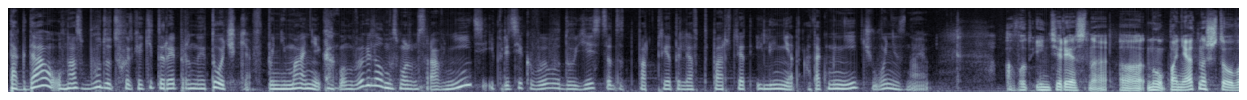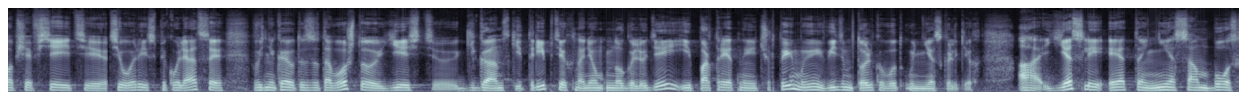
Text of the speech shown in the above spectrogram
тогда у нас будут хоть какие-то рэперные точки в понимании, как он выглядел, мы сможем сравнить и прийти к выводу, есть этот портрет или автопортрет или нет. А так мы ничего не знаем. А вот интересно, э, ну, понятно, что вообще все эти теории, спекуляции возникают из-за того, что есть э, гигантский триптих, на нем много людей, и портретные черты мы видим только вот у нескольких. А если это не сам босс,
